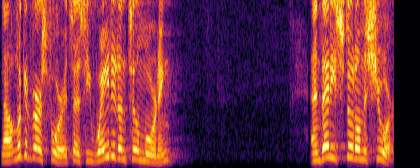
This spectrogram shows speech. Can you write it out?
Now, look at verse 4. It says, He waited until morning and then he stood on the shore.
